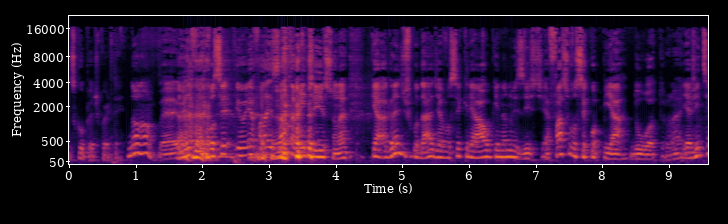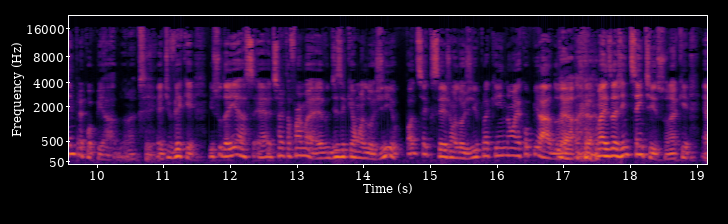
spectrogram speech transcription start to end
Desculpa, eu te cortei. Não, não. É, eu, ia, você, eu ia falar exatamente isso, né? Porque a grande dificuldade é você criar algo que ainda não existe. É fácil você copiar do outro, né? E a gente sempre é copiado, né? Sim. A gente vê que isso daí, é, é de certa forma, é, dizer que é um elogio, pode ser que seja um elogio para quem não é copiado, né? É. Mas a gente sente isso, né? Que é,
